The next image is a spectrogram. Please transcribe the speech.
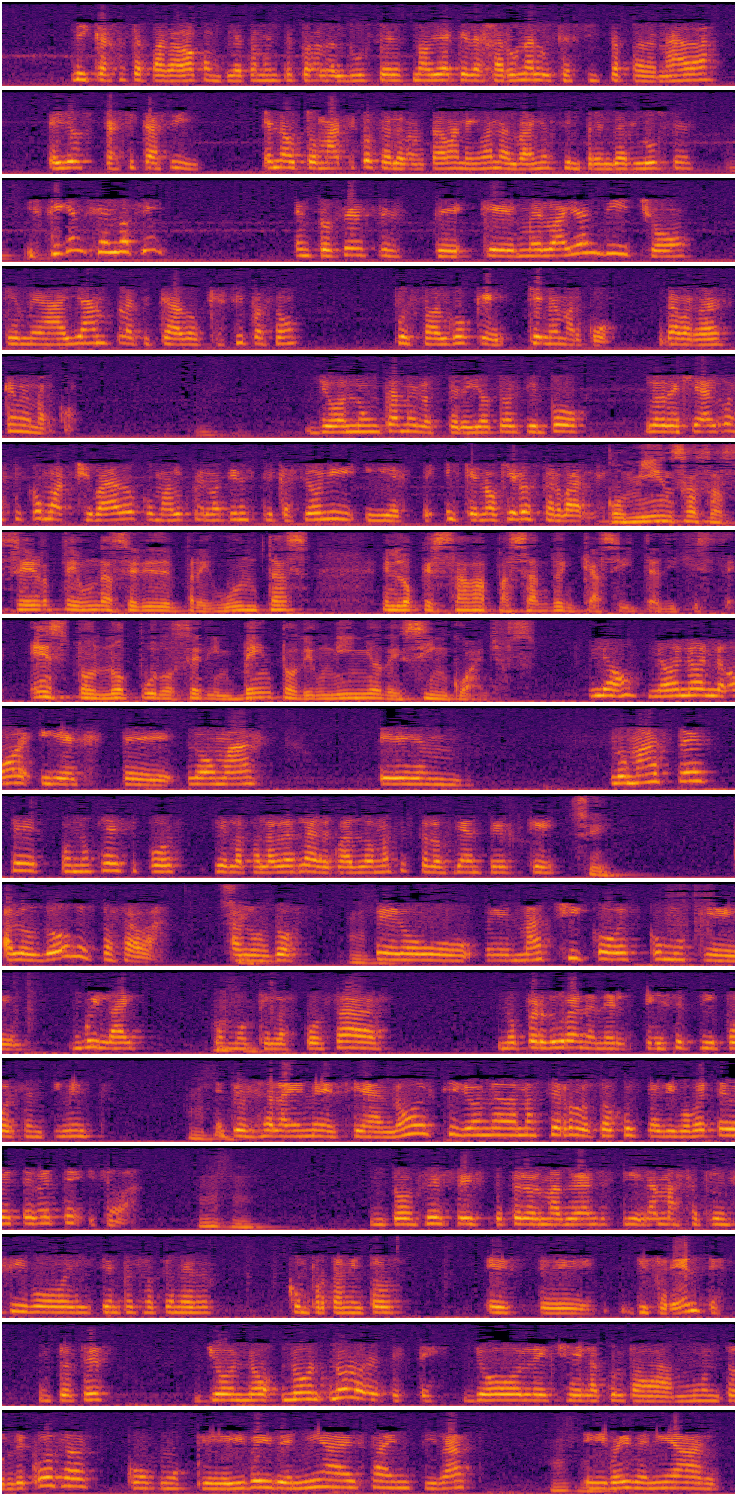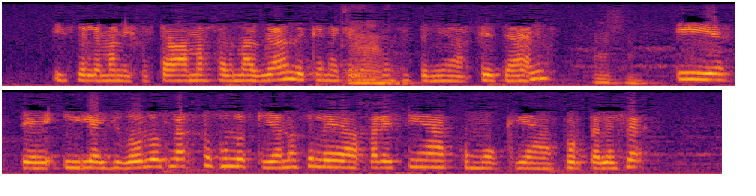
mi casa se apagaba completamente todas las luces, no había que dejar una lucecita para nada. Ellos casi, casi en automático se levantaban e iban al baño sin prender luces. Y siguen siendo así. Entonces, este, que me lo hayan dicho, que me hayan platicado que sí pasó, pues algo que, que me marcó. La verdad es que me marcó. Yo nunca me lo esperé, yo todo el tiempo lo dejé algo así como archivado, como algo que no tiene explicación y, este y que no quiero estorbarle. Comienzas a hacerte una serie de preguntas en lo que estaba pasando en casita. Dijiste, esto no pudo ser invento de un niño de cinco años. No, no, no, no. Y este, lo más, eh, lo más, este, pues no sé si, puedo- si la palabra es la adecuada, lo más escalofriante es que Sí. a los dos les pasaba, a los dos. Pero el más chico es como que muy light, como que las cosas no perduran en él, ese tipo de sentimientos. Ujú, Entonces él me decía, no, es que yo nada más cierro los ojos y le digo, vete, vete, vete, y se va. Entonces, este, pero el más grande sí era más aprensivo, él sí empezó a tener comportamientos este diferentes. Entonces, yo no no no lo detecté. Yo le eché la culpa a un montón de cosas, como que iba y venía esa entidad, iba y venía y se le manifestaba más al más grande, que en aquel Claro. entonces tenía siete años Y este y le ayudó los lapsos en los que ya no se le aparecía como que a fortalecer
